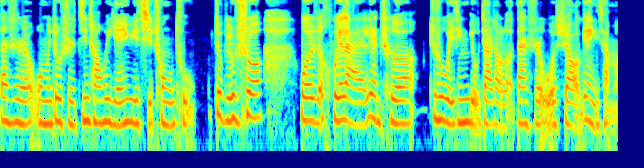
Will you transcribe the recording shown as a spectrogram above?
但是我们就是经常会言语起冲突，就比如说我回来练车，就是我已经有驾照了，但是我需要练一下嘛。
